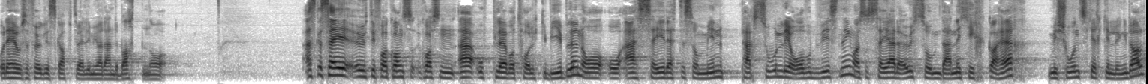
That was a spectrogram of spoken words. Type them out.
Og det har jo selvfølgelig skapt veldig mye av den debatten. og jeg skal si ut ifra hvordan jeg opplever å tolke Bibelen, og, og, jeg sier dette som min personlige overbevisning, og så sier jeg det også som denne kirka her, Misjonskirken Lyngdal,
